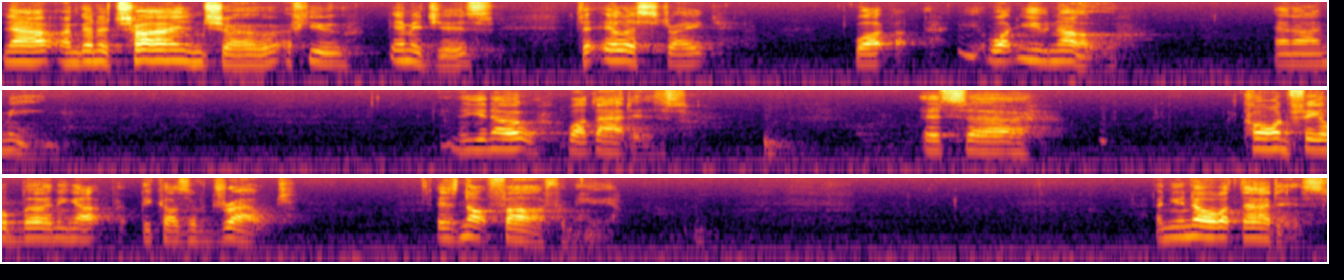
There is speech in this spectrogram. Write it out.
Now, I'm going to try and show a few images to illustrate what, what you know and I mean. You know what that is? It's a cornfield burning up because of drought. It's not far from here. And you know what that is.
